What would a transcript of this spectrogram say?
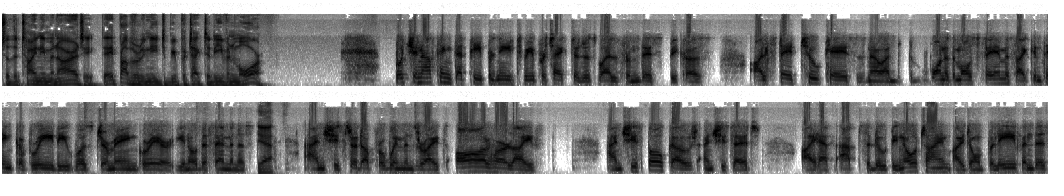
to the tiny minority. They probably need to be protected even more. But you not think that people need to be protected as well from this because I'll state two cases now, and one of the most famous I can think of really was Germaine Greer, you know, the feminist. Yeah. And she stood up for women's rights all her life. And she spoke out and she said, I have absolutely no time. I don't believe in this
